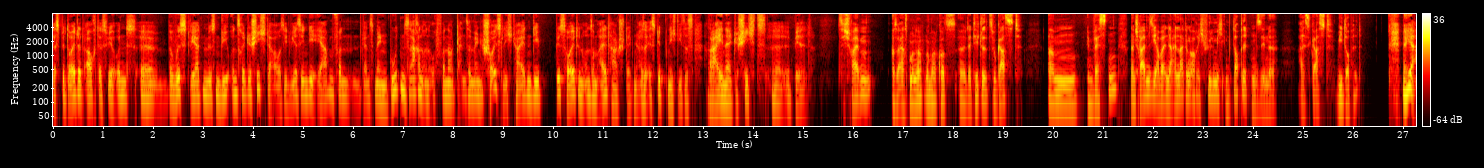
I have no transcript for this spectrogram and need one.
das bedeutet auch, dass wir uns äh, bewusst werden müssen, wie unsere Geschichte aussieht. Wir sind die Erben von ganz Mengen guten Sachen und auch von einer ganzen Menge Scheußlichkeiten, die bis heute in unserem Alltag stecken. Also es gibt nicht dieses reine Geschichtsbild. Äh, Sie schreiben, also erstmal ne, nochmal kurz äh, der Titel zu Gast ähm, im Westen. Dann schreiben Sie aber in der Einleitung auch, ich fühle mich im doppelten Sinne als Gast. Wie doppelt? Naja,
